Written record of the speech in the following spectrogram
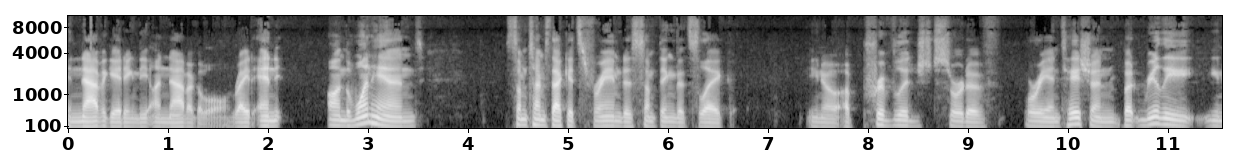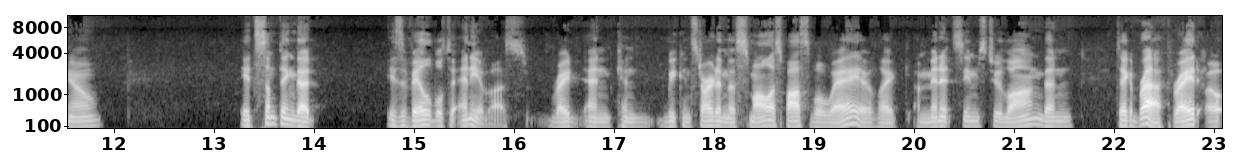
in navigating the unnavigable, right? And on the one hand, sometimes that gets framed as something that's like, you know, a privileged sort of orientation, but really, you know, it's something that is available to any of us, right? And can we can start in the smallest possible way of like a minute seems too long, then take a breath, right? Oh,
